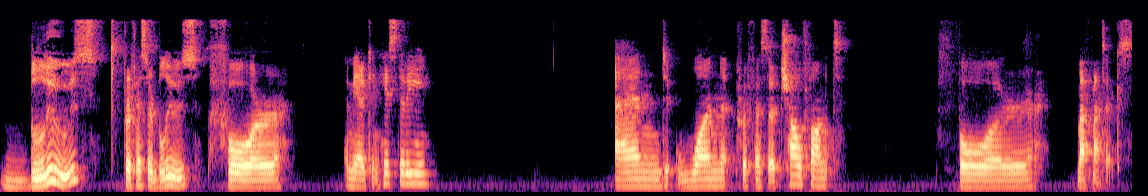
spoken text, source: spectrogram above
Blues, Professor Blues for American history, and one Professor Chalfont for mathematics.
